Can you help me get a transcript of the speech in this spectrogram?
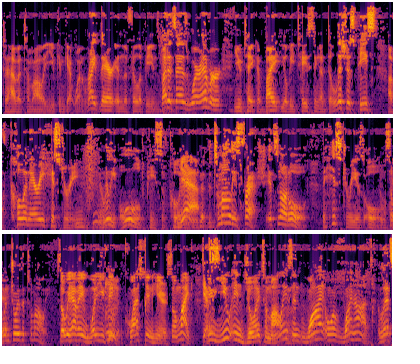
to have a tamale. You can get one right there in the Philippines. But it says wherever you take a bite, you'll be tasting a delicious piece of culinary history. Mm-hmm. A really old piece of culinary. Yeah. The, the tamale's fresh. It's not old. The history is old. So enjoy the tamale. So we have a what do you think mm. question here. So Mike, Yes. do you enjoy tamales mm. and why or why not? Let's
